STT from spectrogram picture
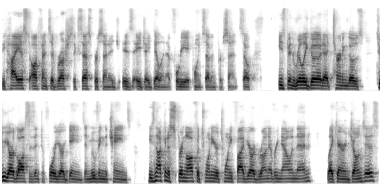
the highest offensive rush success percentage is AJ Dillon at 48.7%. So he's been really good at turning those two yard losses into four yard gains and moving the chains. He's not going to spring off a 20 or 25 yard run every now and then, like Aaron Jones is,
